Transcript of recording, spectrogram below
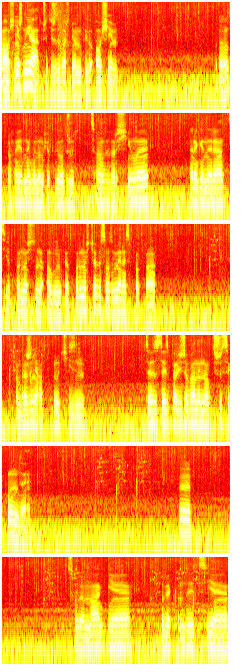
O, śnieżny jad, przecież zobaczcie, mamy tego 8. O, trochę jednak będę musiał tego odrzucić. Co? Wywar siły, regeneracji, odporności na ogień. Te odpornościowe są w miarę spoko. Obrażenia od trucizn. To zostaje sparaliżowany na 3 sekundy. Hmm. Sobie magię, sobie kondycję.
